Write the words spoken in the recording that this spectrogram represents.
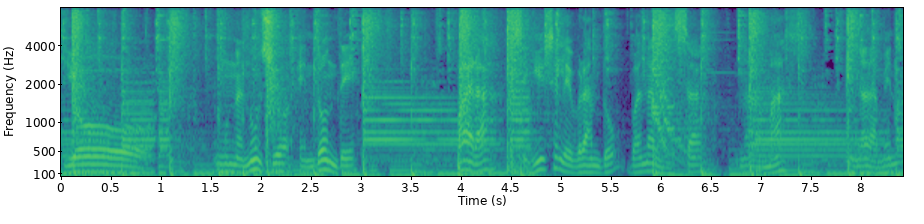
dio un anuncio en donde para seguir celebrando van a lanzar nada más y nada menos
